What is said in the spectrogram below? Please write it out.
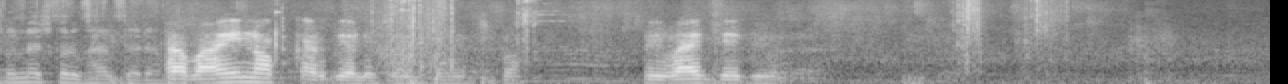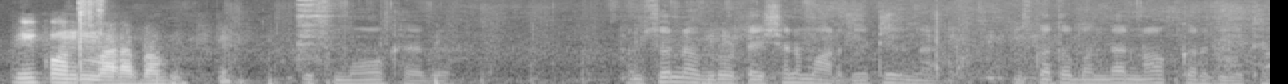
सुनने इसको रिवाइव दे रहे हैं। तबाही नॉक कर दिया लेकिन तुम इसको। रिवाइव दे दियो। ये कौन मारा बम स्मोक है बे हम सुन अब रोटेशन मार दिए ठीक ना? उसका तो बंदा नॉक कर दिए थे।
